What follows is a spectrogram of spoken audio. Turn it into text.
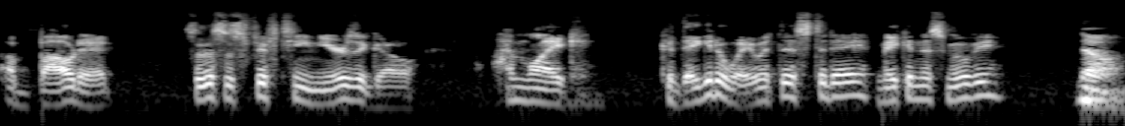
about it. So this was 15 years ago. I'm like, could they get away with this today, making this movie? No.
